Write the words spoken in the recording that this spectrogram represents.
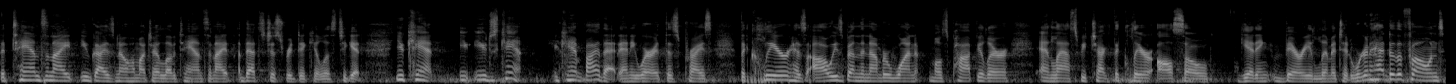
The tanzanite, you guys know how much I love tanzanite. That's just ridiculous to get. You can't, you, you just can't. You can't buy that anywhere at this price. The clear has always been the number one most popular, and last we checked, the clear also getting very limited. We're gonna head to the phones.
